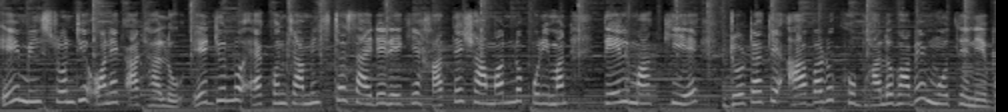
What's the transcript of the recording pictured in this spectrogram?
এই মিশ্রণটি অনেক আঠালো। এর জন্য এখন চামিচটা সাইডে রেখে হাতে সামান্য পরিমাণ তেল মাখিয়ে ডোটাকে আবারও খুব ভালোভাবে মথে নেব।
